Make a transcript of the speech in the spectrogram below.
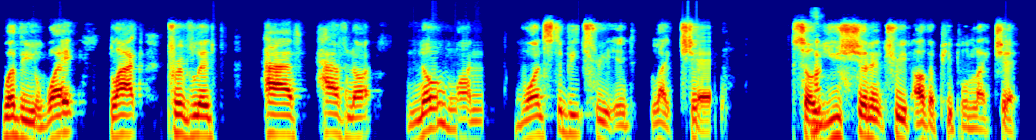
whether you're white, black, privileged, have, have not. No one wants to be treated like shit. So you shouldn't treat other people like shit.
